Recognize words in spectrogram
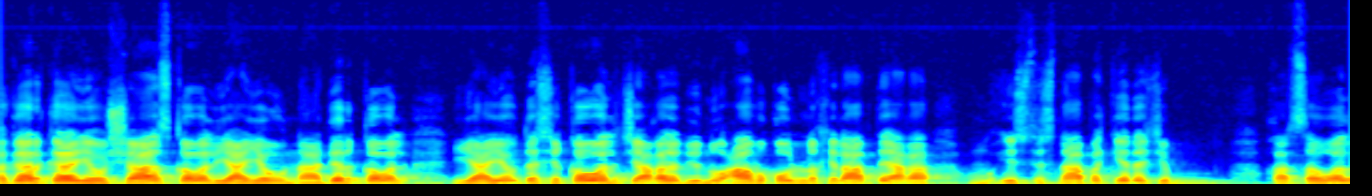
اگر که یو شاز قول یا یو نادر قول یا یو دسی قول چې هغه د نو عام قولونو خلاف دی هغه استثناء پکې ده چې خرڅول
